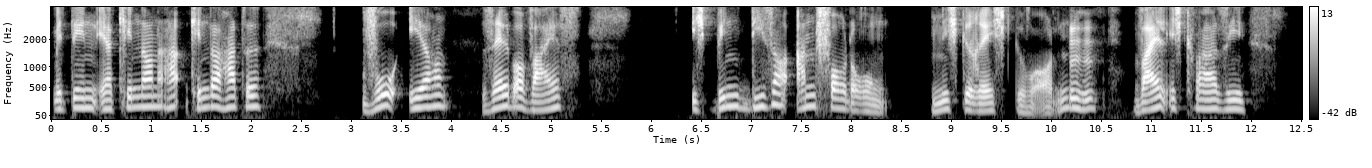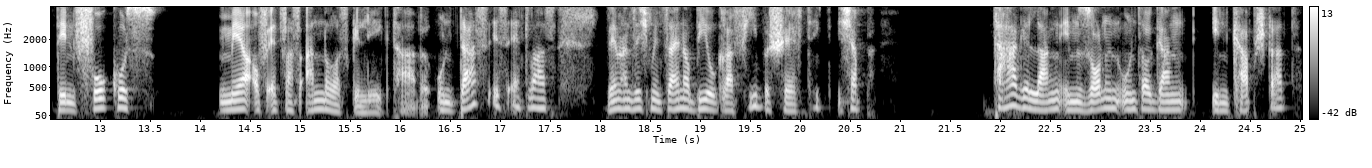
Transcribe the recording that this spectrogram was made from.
mit denen er Kinder, Kinder hatte, wo er selber weiß, ich bin dieser Anforderung nicht gerecht geworden, mhm. weil ich quasi den Fokus mehr auf etwas anderes gelegt habe. Und das ist etwas, wenn man sich mit seiner Biografie beschäftigt. Ich habe tagelang im Sonnenuntergang in Kapstadt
